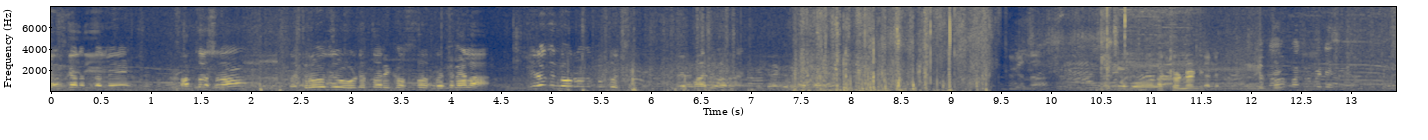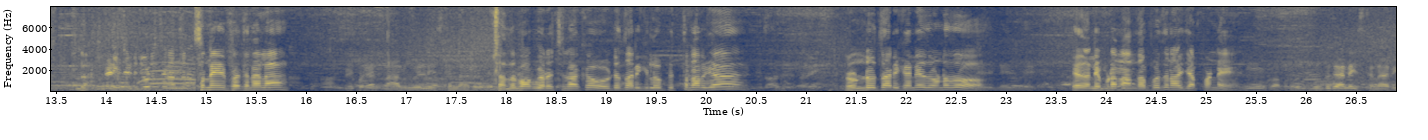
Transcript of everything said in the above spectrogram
నమస్కారం తల్లి. సంతోషం. ప్రతిరోజు ఒకటో తారీఖు వస్తుంది ప్రతి నెల. ఈరోజు ఇంకో రోజు ముందు వచ్చింది. రేపు ఆదివారం. ఇంటి దగ్గర. అట్లుండండి. వస్తున్నాయి ప్రతి నెల చంద్రబాబు గారు వచ్చినాక ఒకటో తారీఖు లోపు ఇస్తున్నారుగా రెండో తారీఖు అనేది ఉండదు. ఏదన్నా ఎప్పుడన్నా అందకపోతే నాకు చెప్పండి. ముందుగానే ఇస్తున్నారు.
